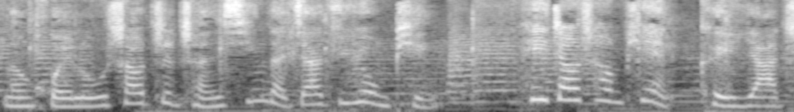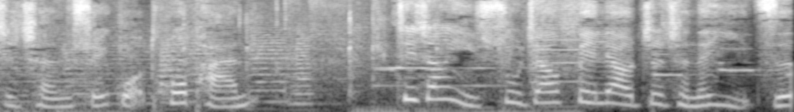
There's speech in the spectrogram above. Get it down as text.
能回炉烧制成新的家居用品，黑胶唱片可以压制成水果托盘。这张以塑胶废料制成的椅子，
